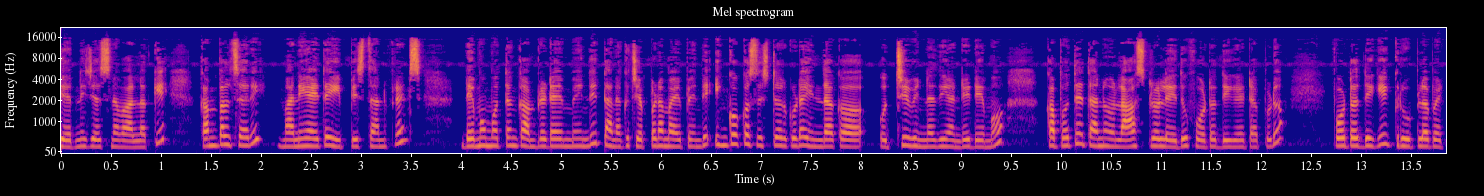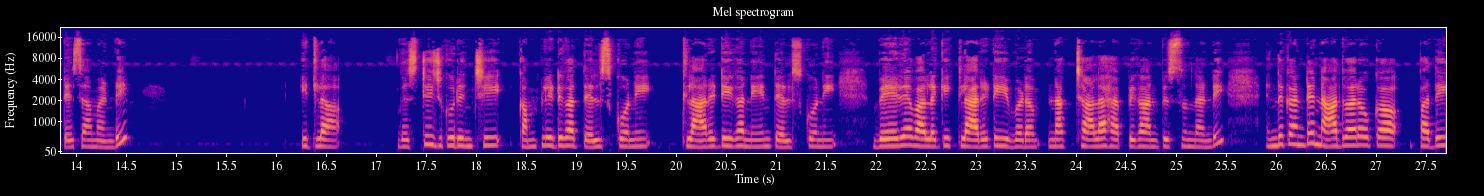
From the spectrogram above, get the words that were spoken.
జర్నీ చేసిన వాళ్ళకి కంపల్సరీ మనీ అయితే ఇప్పిస్తాను ఫ్రెండ్స్ డెమో మొత్తం కంప్లీట్ అయిపోయింది తనకు చెప్పడం అయిపోయింది. ఇంకొక సిస్టర్ కూడా ఇందాక వచ్చి విన్నది అండి డెమో కాకపోతే తను లాస్ట్లో లేదు ఫోటో దిగేటప్పుడు. ఫోటో దిగి గ్రూప్లో పెట్టేశామండి. ఇట్లా వెస్టీజ్ గురించి కంప్లీట్గా తెలుసుకొని క్లారిటీగా నేను తెలుసుకొని వేరే వాళ్ళకి క్లారిటీ ఇవ్వడం నాకు చాలా హ్యాపీగా అనిపిస్తుందండి. ఎందుకంటే నా ద్వారా ఒక పది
